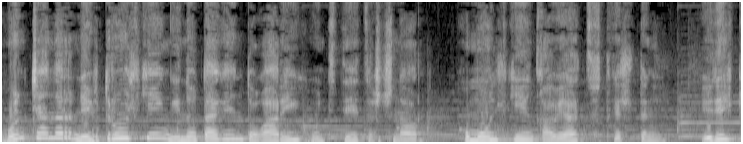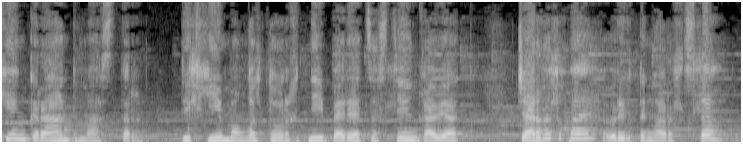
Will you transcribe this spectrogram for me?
Хүн чанар нэвтрүүлгийн энэ удаагийн дугаарын хүндтэй зочноор хүмүүнлэгийн гавьяат зүтгэлтэн Эрикийн Гранд Мастер Дэлхийн Монгол туурхтны бариа заслын гавьяат жаргал бай урагдан оролцлоо.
